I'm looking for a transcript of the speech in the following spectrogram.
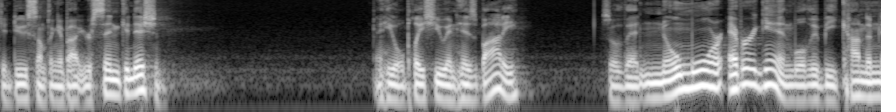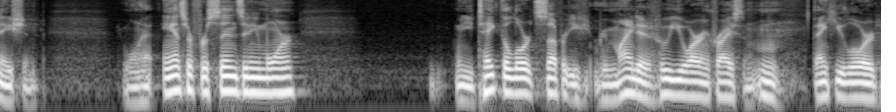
can do something about your sin condition. And he will place you in his body so that no more ever again will there be condemnation. You won't answer for sins anymore. When you take the Lord's Supper, you're reminded of who you are in Christ. And mm, thank you, Lord.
